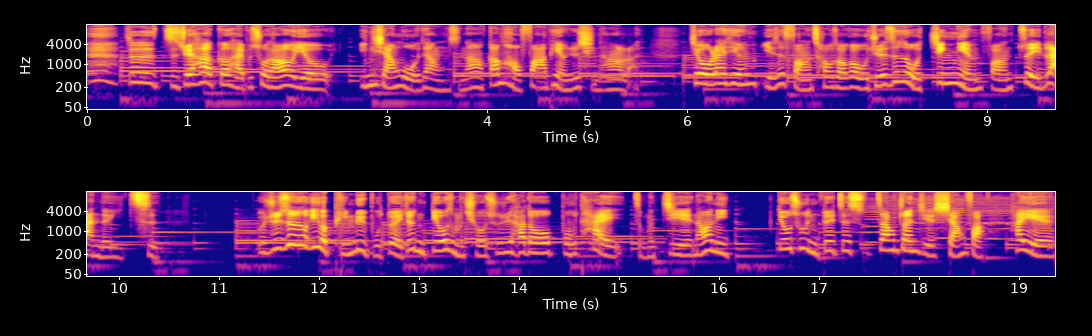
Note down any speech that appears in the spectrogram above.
就是只觉得他的歌还不错，然后有影响我这样子。然后刚好发片，我就请他来。结果那天也是访的超糟糕，我觉得这是我今年访最烂的一次。我觉得就是一个频率不对，就你丢什么球出去，他都不太怎么接。然后你丢出你对这这张专辑的想法，他也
